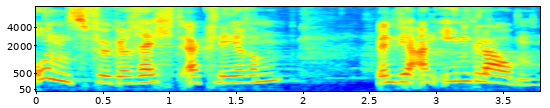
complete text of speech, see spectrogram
uns für gerecht erklären, wenn wir an ihn glauben,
